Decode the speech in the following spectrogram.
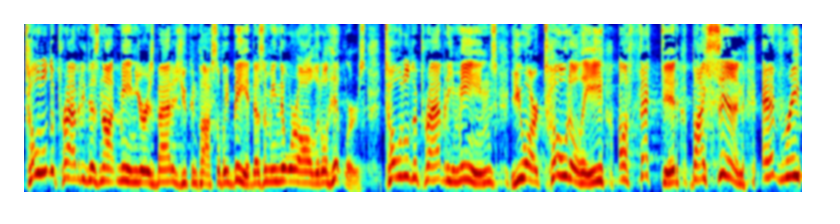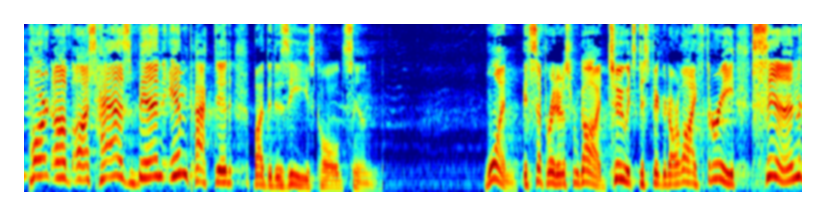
Total depravity does not mean you're as bad as you can possibly be. It doesn't mean that we're all little Hitlers. Total depravity means you are totally affected by sin. Every part of us has been impacted by the disease called sin. One, it separated us from God. Two, it's disfigured our life. Three, sin,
